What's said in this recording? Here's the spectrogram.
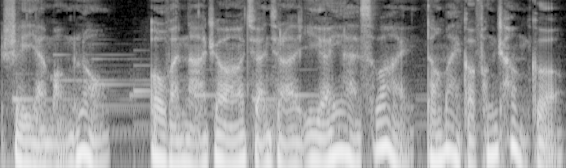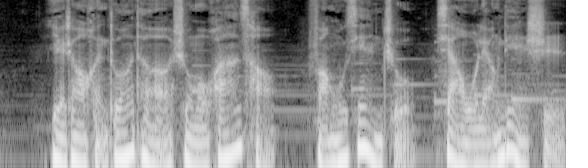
睡眼朦胧。欧文拿着卷起来的 E A S Y 当麦克风唱歌。也照很多的树木花草，房屋建筑。下午两点时，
